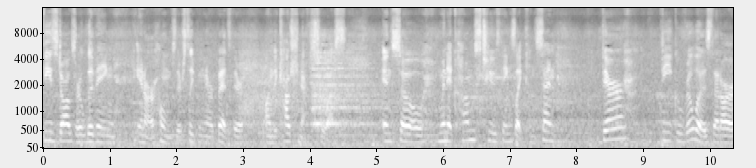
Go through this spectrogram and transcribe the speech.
These dogs are living in our homes, they're sleeping in our beds, they're on the couch next to us. And so when it comes to things like consent, they're the gorillas that are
